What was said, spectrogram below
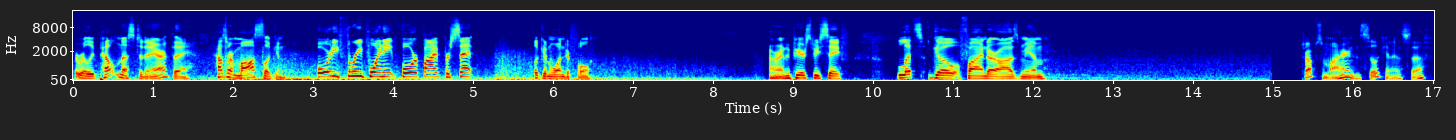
They're really pelting us today, aren't they? How's our moss looking? 43.845%. Looking wonderful. All right, appears to be safe. Let's go find our osmium. Drop some iron and silicon and stuff.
